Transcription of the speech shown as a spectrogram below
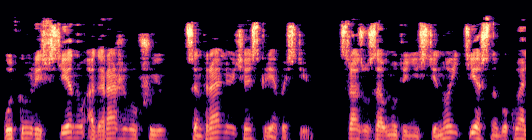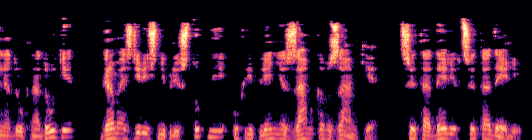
Уткнулись в стену, огораживавшую центральную часть крепости. Сразу за внутренней стеной, тесно буквально друг на друге, громоздились неприступные укрепления замка в замке, цитадели в цитадели,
